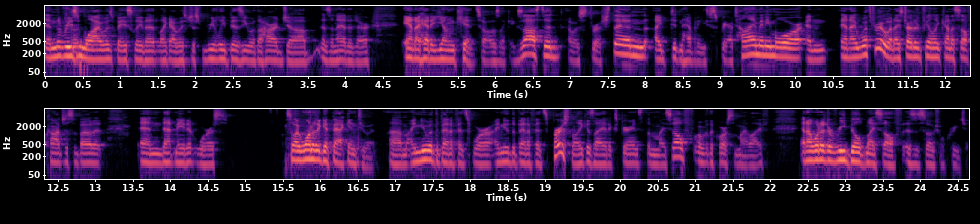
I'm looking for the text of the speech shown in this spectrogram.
And the reason sure. why was basically that like I was just really busy with a hard job as an editor and I had a young kid. So I was like exhausted. I was stretched thin. I didn't have any spare time anymore. And and I withdrew and I started feeling kind of self-conscious about it. And that made it worse. So I wanted to get back into it. Um, I knew what the benefits were. I knew the benefits personally because I had experienced them myself over the course of my life. And I wanted to rebuild myself as a social creature.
